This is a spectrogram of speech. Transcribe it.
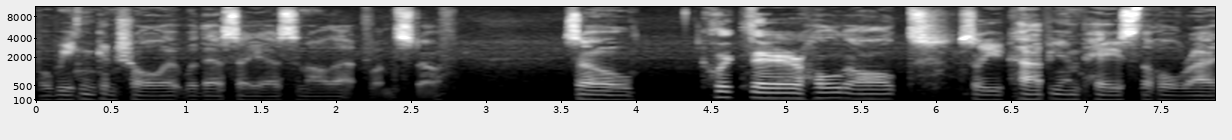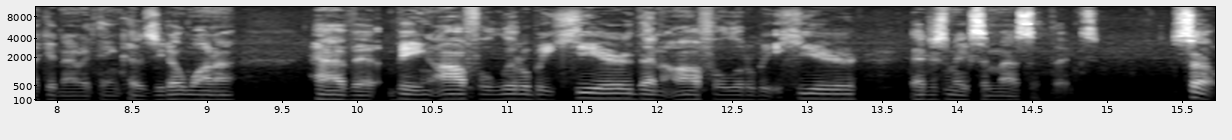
but we can control it with SAS and all that fun stuff. So, click there, hold Alt, so you copy and paste the whole rocket and everything, because you don't want to have it being off a little bit here, then off a little bit here. That just makes a mess of things. So,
